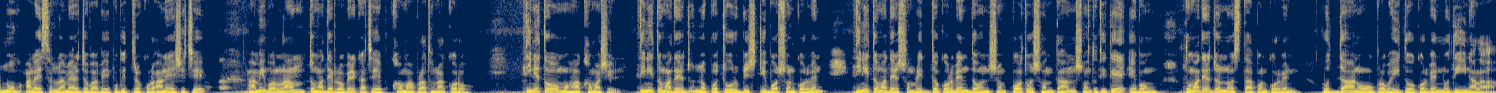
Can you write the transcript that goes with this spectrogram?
নূহ আলাইসাল্লামের জবাবে পবিত্র কোরআনে এসেছে, আমি বললাম, তোমাদের রবের কাছে ক্ষমা প্রার্থনা করো। তিনি তো মহা ক্ষমাশীল। তিনি তোমাদের জন্য প্রচুর বৃষ্টি বর্ষণ করবেন। তিনি তোমাদের সমৃদ্ধ করবেন ধন সম্পদ ও সন্তান সন্ততিতে এবং তোমাদের জন্য স্থাপন করবেন। উদ্যান ও প্রবাহিত করবেন নদী নালা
